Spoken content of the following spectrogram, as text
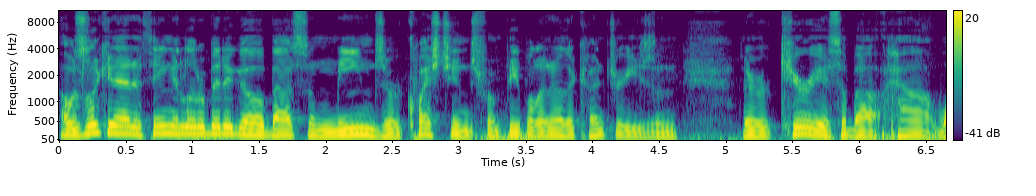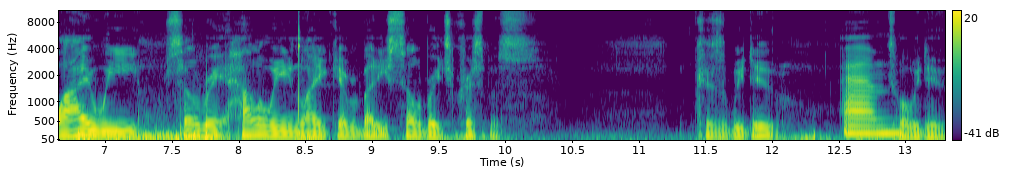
I was looking at a thing a little bit ago about some memes or questions from people in other countries, and they're curious about how why we celebrate Halloween like everybody celebrates Christmas. Because we do. Um, That's what we do.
